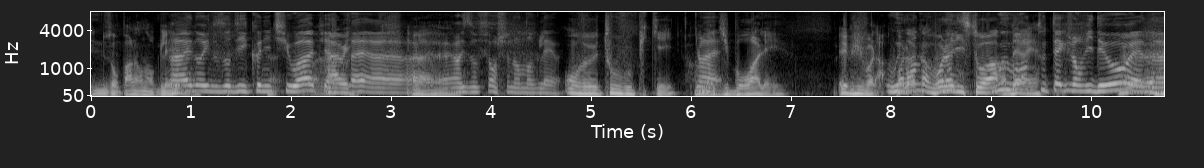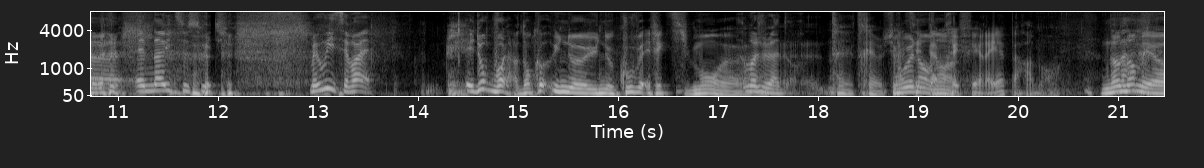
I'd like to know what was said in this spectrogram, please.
ils nous ont parlé en anglais. Ah non, ils nous ont dit Konnichiwa, et puis Ah après, oui. Euh, alors, ils ont fait enchaîner en anglais. On veut tout vous piquer. On a Ouais. dit bon allez. Et puis voilà, We voilà, want- l'histoire We want derrière. to take Jean vidéo and, euh, and now it's a switch. Mais oui, c'est vrai. Et donc voilà, donc une, une couve effectivement. euh, Moi, je l'adore. Très très. Ah, Ouais, c'est non, ta non. préférée, apparemment. non, non, mais euh,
